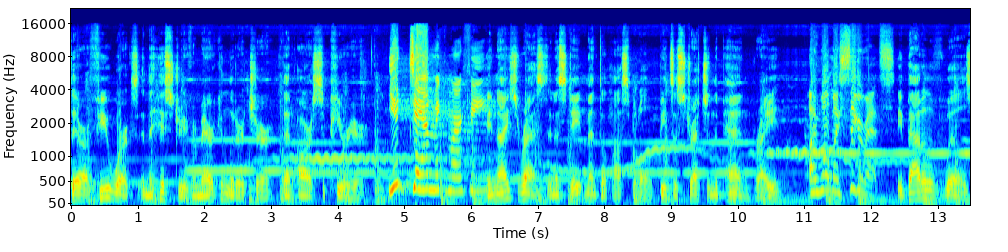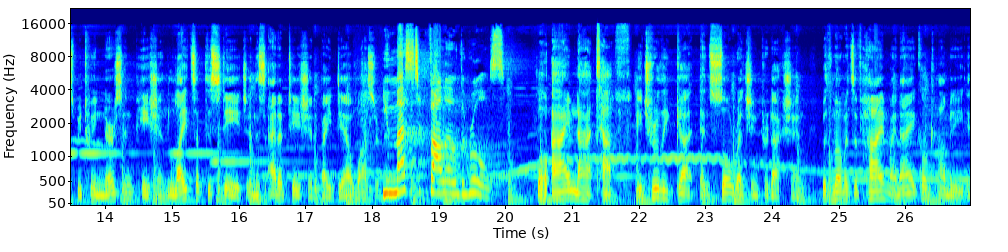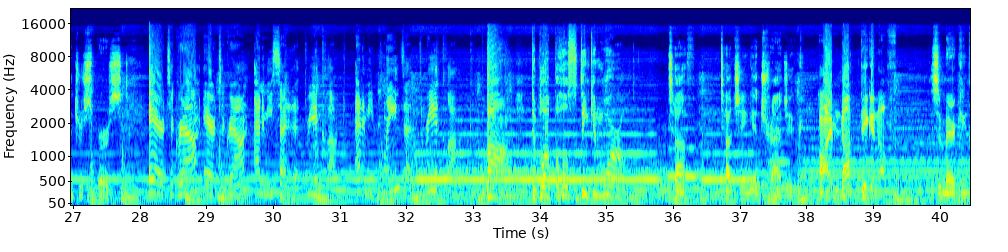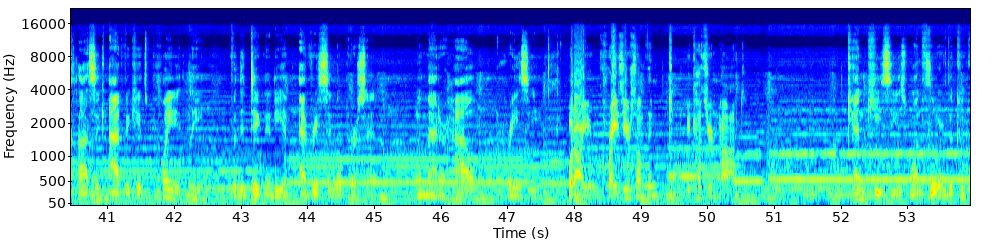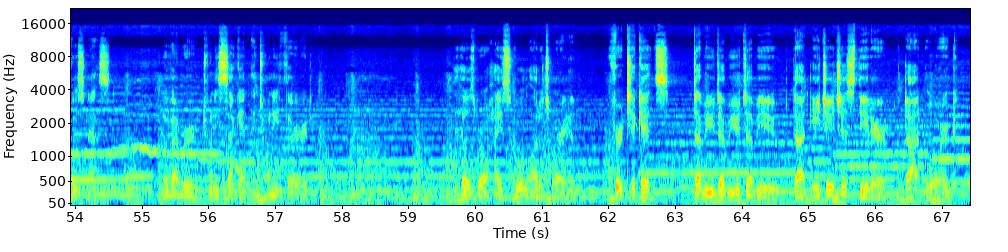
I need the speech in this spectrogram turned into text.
There are few works in the history of American literature that are superior. You damn McMurphy! A nice rest in a state mental hospital beats a stretch in the pen, right? I want my cigarettes! A battle of wills between nurse and patient lights up the stage in this adaptation by Dale Wasserman. You must follow the rules. Well, I'm not tough. A truly gut and soul wrenching production, with moments of high maniacal comedy interspersed. Air to ground, air to ground. Enemy sighted at 3 o'clock. Enemy planes at 3 o'clock. Bomb to blow up the whole stinking world. Tough, touching, and tragic. I'm not big enough. This American classic advocates poignantly for the dignity of every single person, no matter how crazy. What are you, crazy or something? Because you're not. Ken Kesey's One Flew Over the Cuckoo's Nest, November 22nd and 23rd. Hillsborough High School Auditorium. For tickets, www.hhstheatre.org.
